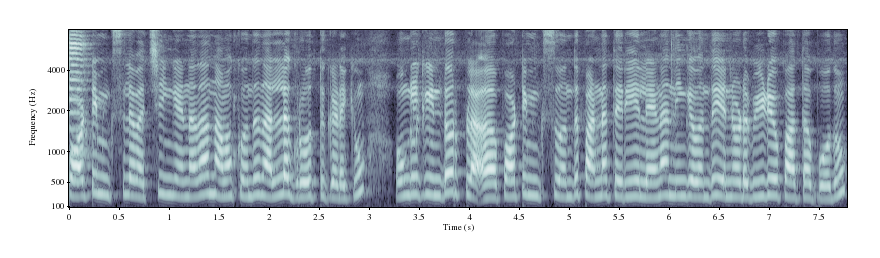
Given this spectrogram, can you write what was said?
பாட்டி மிக்ஸில் வச்சிங்கன்னா தான் நமக்கு வந்து நல்ல க்ரோத்து கிடைக்கும். உங்களுக்கு இண்டோர் பிளா பாட்டி மிக்ஸ் வந்து பண்ண தெரியலைன்னா நீங்கள் வந்து என்னோடய வீடியோ பார்த்தா போதும்.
